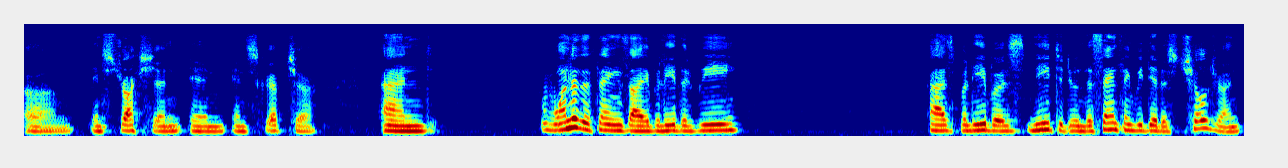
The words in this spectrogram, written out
um, instruction in, in Scripture. And one of the things I believe that we as believers need to do, and the same thing we did as children,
